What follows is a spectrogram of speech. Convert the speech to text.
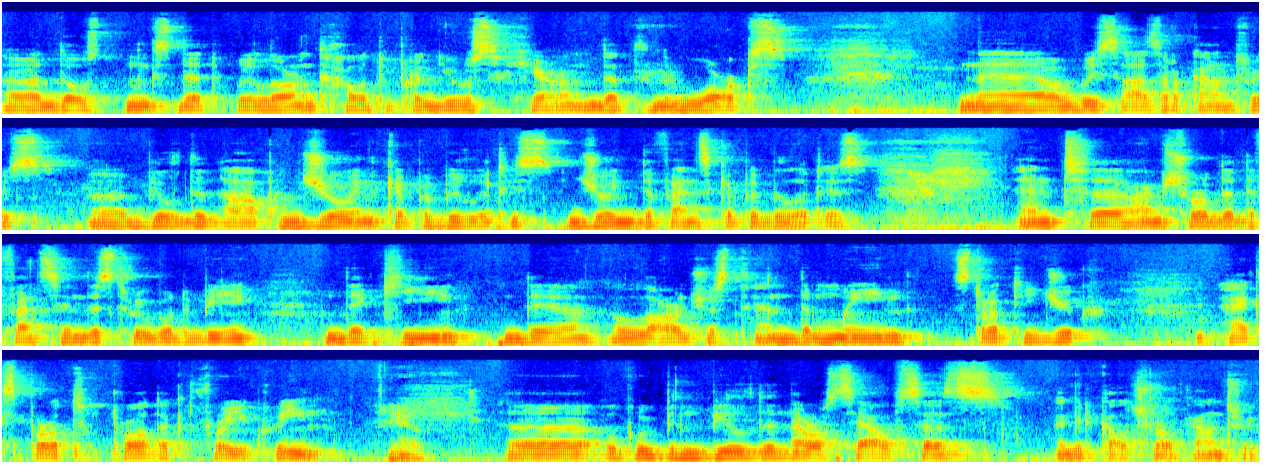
uh, those things that we learned how to produce here that works uh, with other countries, uh, building up joint capabilities, joint defense capabilities. And uh, I'm sure the defense industry would be the key, the largest, and the main strategic export product for Ukraine. Yeah. Uh, we've been building ourselves as agricultural country,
